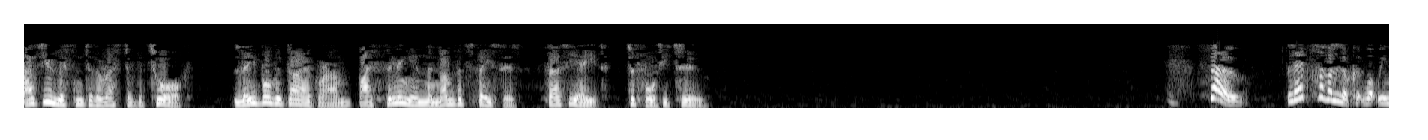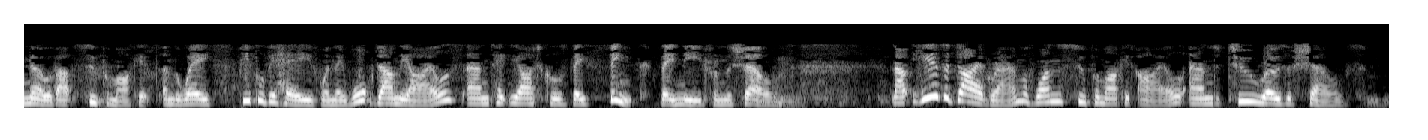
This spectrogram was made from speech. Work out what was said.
As you listen to the rest of the talk, label the diagram by filling in the numbered spaces 38 to 42. So, let's have a look at what we know about supermarkets and the way people behave when they walk down the aisles and take the articles they think they need from the shelves. Mm. Now, here's a diagram of one supermarket aisle and two rows of shelves. Mm-hmm.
